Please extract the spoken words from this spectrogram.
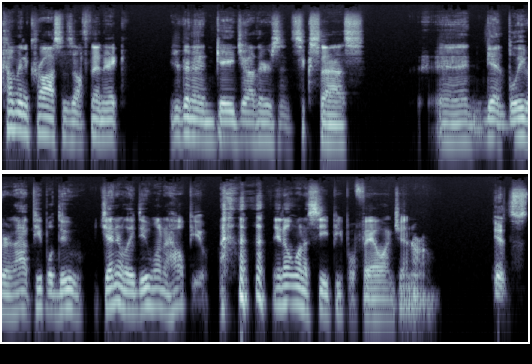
coming across as authentic, you're going to engage others in success. And again, believe it or not, people do generally do want to help you. they don't want to see people fail in general. It's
